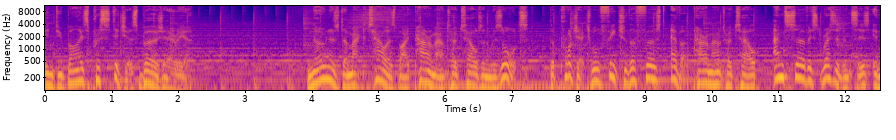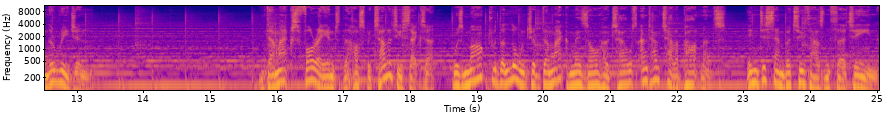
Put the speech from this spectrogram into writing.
in Dubai's prestigious Burj area. Known as Damac Towers by Paramount Hotels and Resorts, the project will feature the first ever Paramount Hotel and serviced residences in the region. Damac's foray into the hospitality sector was marked with the launch of Damac Maison Hotels and Hotel Apartments in December 2013.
